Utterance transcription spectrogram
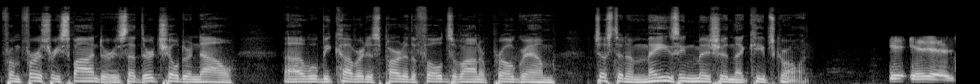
from first responders that their children now uh, will be covered as part of the Folds of Honor program. Just an amazing mission that keeps growing. it is,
